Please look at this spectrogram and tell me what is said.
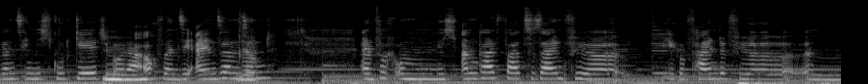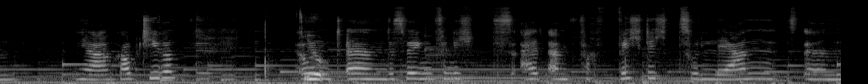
wenn es ihnen nicht gut geht Mhm. oder auch wenn sie einsam Ja. sind. Einfach um nicht angreifbar zu sein für ihre Feinde, für ähm, ja, Raubtiere. Und ähm, deswegen finde ich es halt einfach wichtig zu lernen, ähm,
